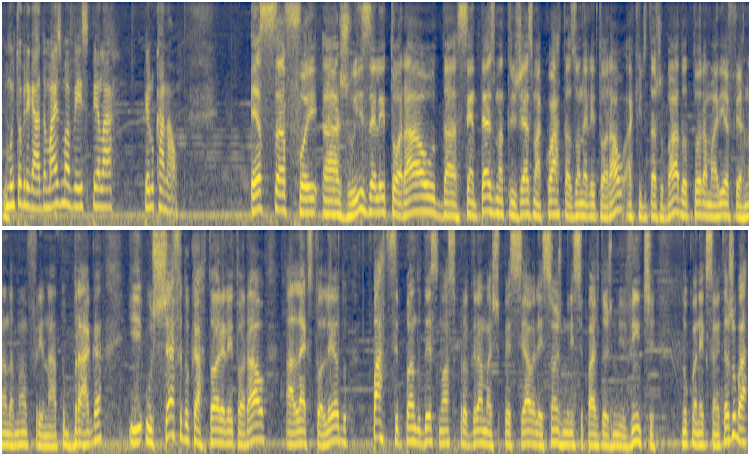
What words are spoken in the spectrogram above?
Muito obrigada mais uma vez pela, pelo canal. Essa foi a juíza eleitoral da centésima trigésima quarta zona eleitoral aqui de Itajubá, a doutora Maria Fernanda Manfrinato Braga, e o chefe do cartório eleitoral, Alex Toledo, participando desse nosso programa especial Eleições Municipais 2020 no Conexão Itajubá,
